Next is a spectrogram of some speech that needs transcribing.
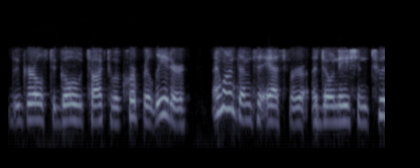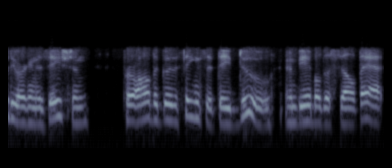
the girls to go talk to a corporate leader, I want them to ask for a donation to the organization for all the good things that they do and be able to sell that,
